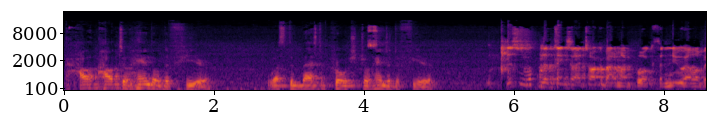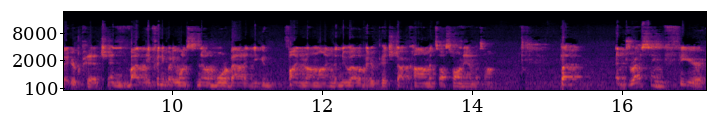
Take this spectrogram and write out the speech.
how, how to handle the fear. What's the best approach to handle the fear? This is one of the things that I talk about in my book, The New Elevator Pitch. And if anybody wants to know more about it, you can find it online, thenewelevatorpitch.com. It's also on Amazon. But addressing fear,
